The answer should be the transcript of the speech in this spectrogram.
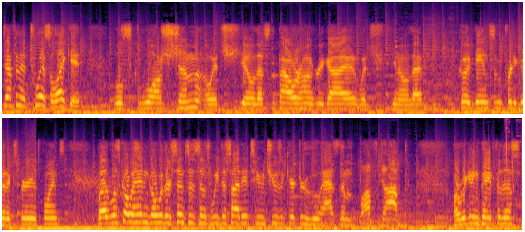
definite twist. I like it. We'll squash him, which you know that's the power hungry guy, which you know that could gain some pretty good experience points. But let's go ahead and go with our senses since we decided to choose a character who has them buffed up. Are we getting paid for this?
